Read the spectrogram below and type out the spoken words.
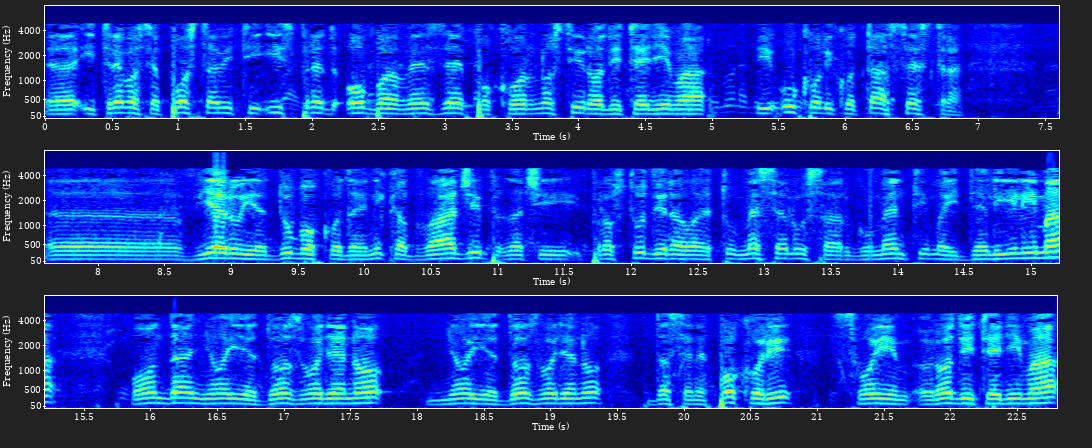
e, i treba se postaviti ispred obaveze pokornosti roditeljima i ukoliko ta sestra e, vjeruje duboko da je nikad vađib, znači prostudirala je tu meselu sa argumentima i delilima, onda njoj je dozvoljeno njoj je dozvoljeno da se ne pokori svojim roditeljima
